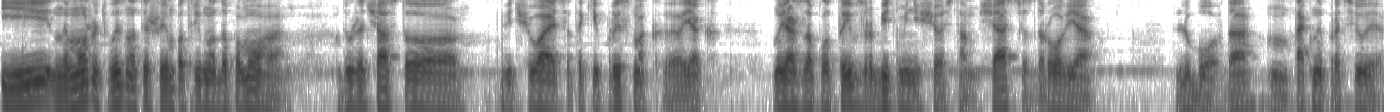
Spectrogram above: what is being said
і не можуть визнати, що їм потрібна допомога. Дуже часто відчувається такий присмак, е, як ну я ж заплатив, зробіть мені щось там, щастя, здоров'я, любов. Да? Так не працює.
